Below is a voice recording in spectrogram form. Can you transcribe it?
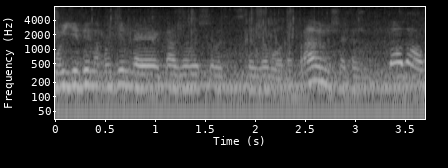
Бо єдина будівля, яка залишилась після заводу. Правильно що я кажу? Так, так, воно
